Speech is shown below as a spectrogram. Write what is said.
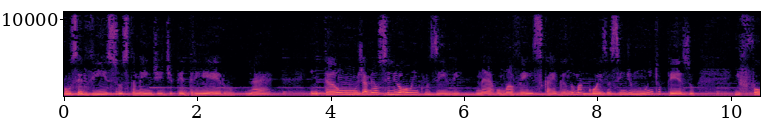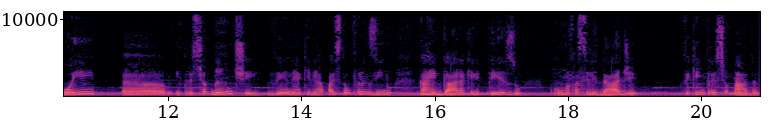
com serviços também de, de pedreiro, né? Então já me auxiliou, inclusive, né, uma vez carregando uma coisa assim de muito peso e foi uh, impressionante ver, né, aquele rapaz tão franzino carregar aquele peso com uma facilidade. Fiquei impressionada.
